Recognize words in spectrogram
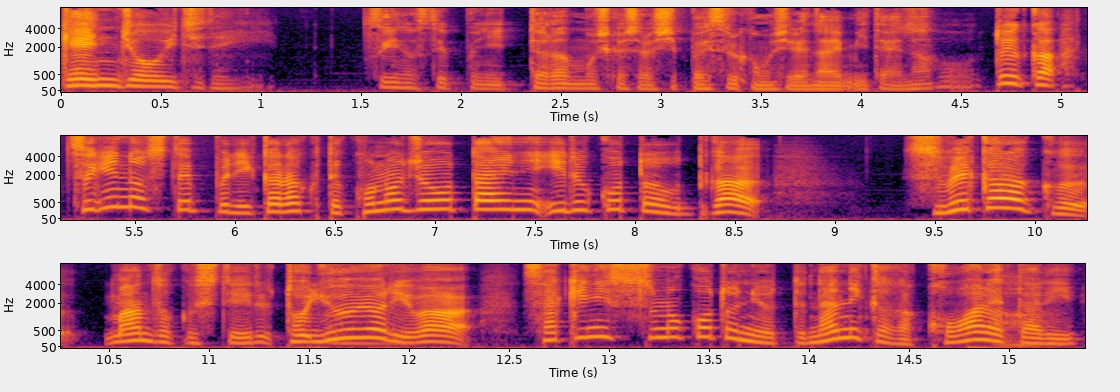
現状維持でいい。次のステップに行ったらもしかしたら失敗するかもしれないみたいな。というか、次のステップに行かなくて、この状態にいることが、すべからく満足しているというよりは、先に進むことによって何かが壊れたり、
